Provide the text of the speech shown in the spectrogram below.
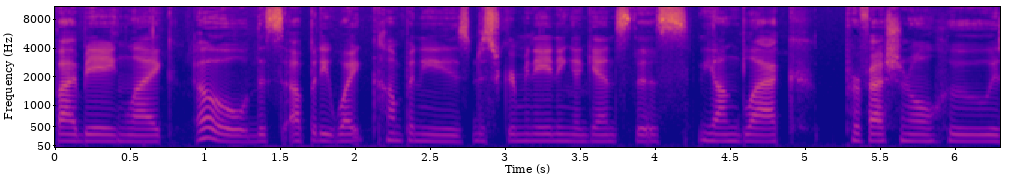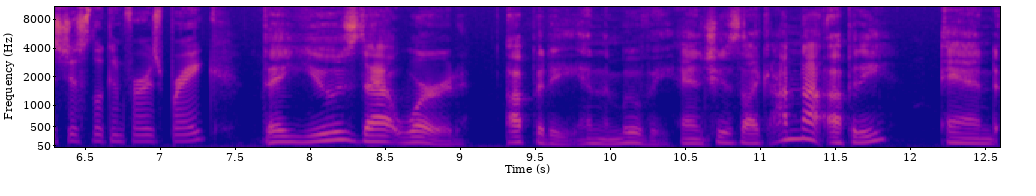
by being like, oh, this uppity white company is discriminating against this young black professional who is just looking for his break? They use that word, uppity, in the movie. And she's like, I'm not uppity. And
